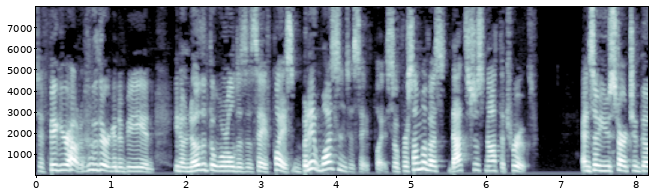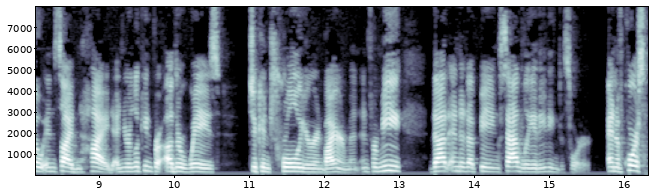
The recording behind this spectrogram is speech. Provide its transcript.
to figure out who they're going to be and, you know, know that the world is a safe place. But it wasn't a safe place. So for some of us, that's just not the truth. And so you start to go inside and hide and you're looking for other ways to control your environment. And for me, that ended up being sadly an eating disorder. And of course,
